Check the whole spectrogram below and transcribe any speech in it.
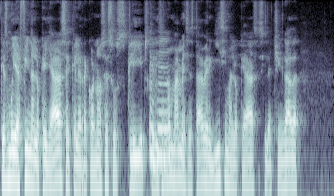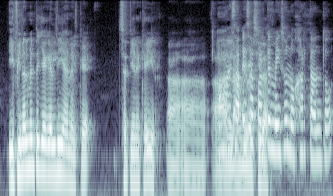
que es muy afín a lo que ella hace, que le reconoce sus clips, que dice, no mames, está verguísima lo que haces y la chingada. Y finalmente llega el día en el que se tiene que ir a, a- a Ah, la esa, esa universidad. parte me hizo enojar tanto.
